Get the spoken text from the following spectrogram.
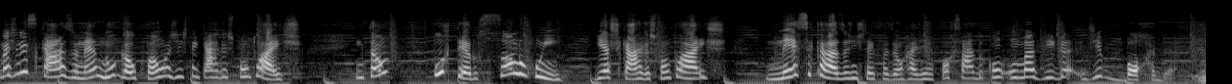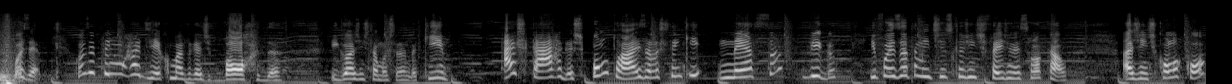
Mas nesse caso, né, no galpão, a gente tem cargas pontuais. Então, por ter o solo ruim e as cargas pontuais, nesse caso a gente tem que fazer um radier reforçado com uma viga de borda. Pois é, quando você tem um radier com uma viga de borda, igual a gente está mostrando aqui, as cargas pontuais elas têm que ir nessa viga. E foi exatamente isso que a gente fez nesse local. A gente colocou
